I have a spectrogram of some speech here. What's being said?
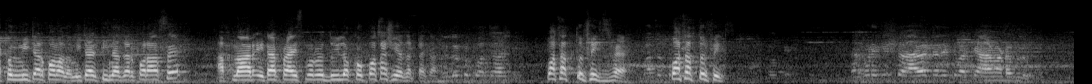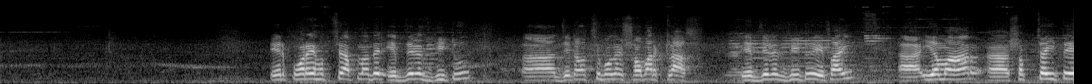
এখন মিটার কমানো মিটার তিন হাজার করা আছে। আপনার এটার প্রাইস পড়বে দুই লক্ষ পঁচাশি হাজার টাকা। পঁচাত্তর ফিক্স ভাই পঁচাত্তর। ফিক্স এরপরে হচ্ছে আপনাদের এফজেডএস ভি টু যেটা হচ্ছে বলে সবার class FZS V two FI ইয়ামাহার সবচাইতে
